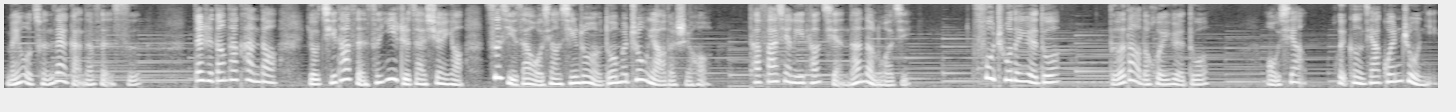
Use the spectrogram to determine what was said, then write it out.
没有存在感的粉丝，但是当他看到有其他粉丝一直在炫耀自己在偶像心中有多么重要的时候，他发现了一条简单的逻辑：付出的越多。得到的会越多，偶像会更加关注你，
